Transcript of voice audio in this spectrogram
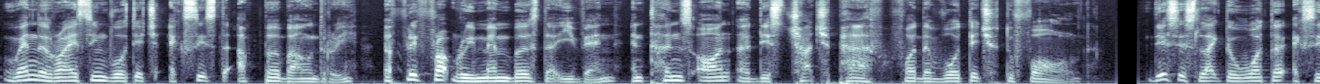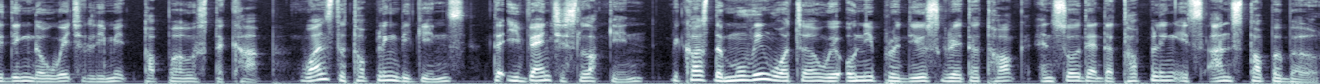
When the rising voltage exceeds the upper boundary, a flip-flop remembers the event and turns on a discharge path for the voltage to fall. This is like the water exceeding the weight limit topples the cup. Once the toppling begins, the event is locked in because the moving water will only produce greater torque and so that the toppling is unstoppable.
